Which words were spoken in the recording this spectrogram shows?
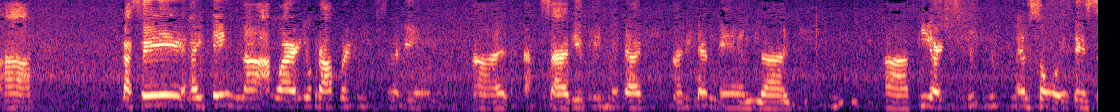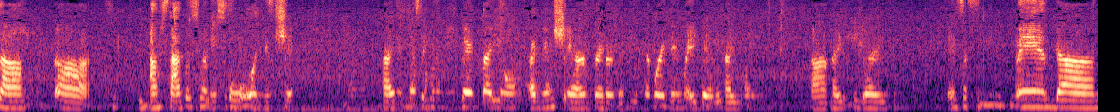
ah, kasi I think na-acquire yung property sa uh, sa nila, Arilet and uh, uh, PRC. And so it is, uh, uh, ang status nun is co-ownership. Kaya na siguro ibenta yung kanyang share pero hindi na pwedeng maibenta yung uh, kay PRC. And, and um,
